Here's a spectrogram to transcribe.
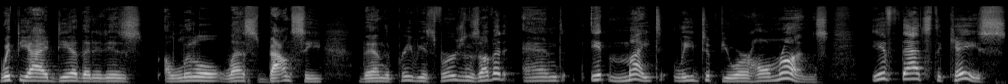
with the idea that it is a little less bouncy than the previous versions of it, and it might lead to fewer home runs. If that's the case,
